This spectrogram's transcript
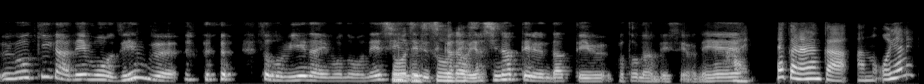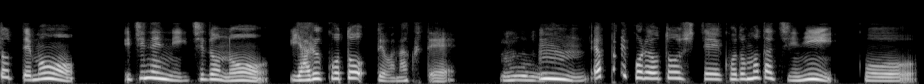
動きがね、もう全部、その見えないものをね、信じる力を養ってるんだっていうことなんですよね。はい。だからなんか、あの、親にとっても、一年に一度のやることではなくて、うん。うん。やっぱりこれを通して子供たちに、こ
